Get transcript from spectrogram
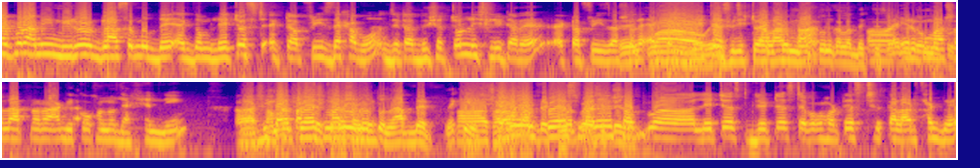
এরপর আমি মিরর গ্লাসের মধ্যে একদম লেটেস্ট একটা ফ্রিজ দেখাবো যেটা 240 লিটারের একটা ফ্রিজ আসলে একদম লেটেস্ট ফ্রিজটা একদম নতুন কালার দেখতেছি এরকম আসলে আপনারা আগে কখনো দেখেননি। মানে নতুন আপডেট নাকি? সব মানে সব লেটেস্ট গ্রেটেস্ট এবং হটেস্ট কালার থাকবে।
